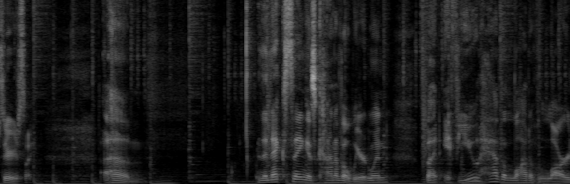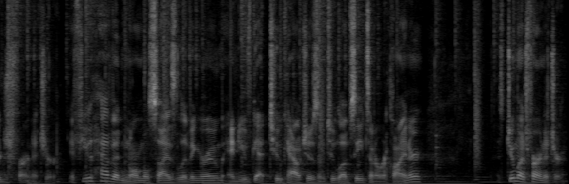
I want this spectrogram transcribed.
Seriously. Um, the next thing is kind of a weird one. But if you have a lot of large furniture, if you have a normal sized living room and you've got two couches and two love seats and a recliner, it's too much furniture.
